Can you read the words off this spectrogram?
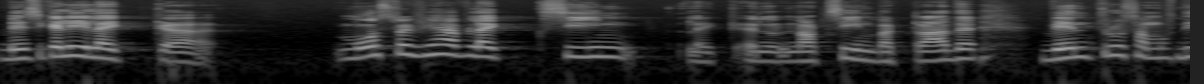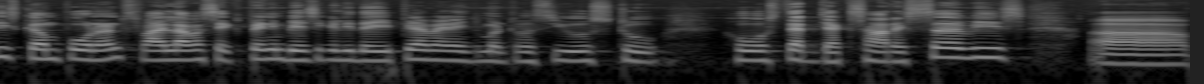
basically, like uh, most of you have like seen like uh, not seen, but rather went through some of these components while I was explaining basically the API management was used to host that JAX-RS service, uh,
